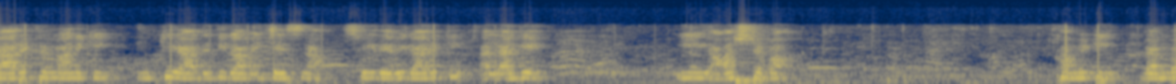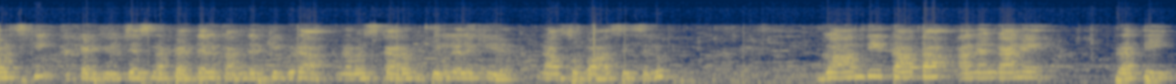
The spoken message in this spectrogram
కార్యక్రమానికి ముఖ్య అతిథిగా విచ్చేసిన శ్రీదేవి గారికి అలాగే ఈ ఆశ్రమ కమిటీ మెంబర్స్కి ఇక్కడికి విచ్చేసిన పెద్దలకు అందరికీ కూడా నమస్కారం. పిల్లలకి నా శుభాశీస్సులు. గాంధీ తాత అనగానే ప్రతి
